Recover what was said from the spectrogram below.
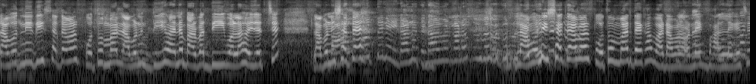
লাবণীদির সাথে আমার প্রথমবার লাবণী দি হয় না বারবার দি বলা হয়ে যাচ্ছে। লাবণীর সাথে? লাবণীর সাথে আমার প্রথমবার দেখা বাট আমার অনেক ভালো লেগেছে।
